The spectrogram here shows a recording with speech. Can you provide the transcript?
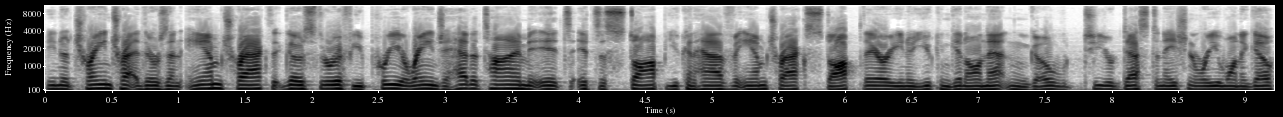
You know train track. There's an Amtrak that goes through. If you prearrange ahead of time, it's it's a stop. You can have Amtrak stop there. You know you can get on that and go to your destination where you want to go.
